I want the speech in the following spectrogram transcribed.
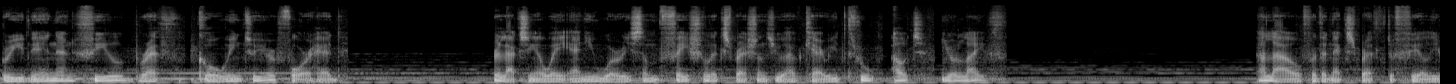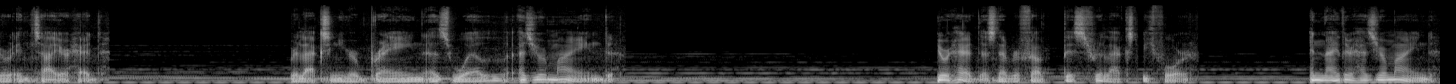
Breathe in and feel breath going to your forehead, relaxing away any worrisome facial expressions you have carried throughout your life. Allow for the next breath to fill your entire head, relaxing your brain as well as your mind. Your head has never felt this relaxed before, and neither has your mind.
